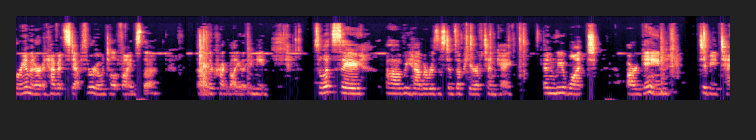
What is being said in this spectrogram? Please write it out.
parameter and have it step through until it finds the, uh, the correct value that you need. So let's say uh, we have a resistance up here of 10k, and we want our gain to be 10.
